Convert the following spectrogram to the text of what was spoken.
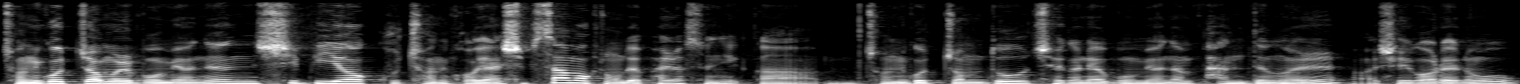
전고점을 보면은 12억 9천, 거의 한 13억 정도에 팔렸으니까 전고점도 최근에 보면은 반등을 어, 실거래로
